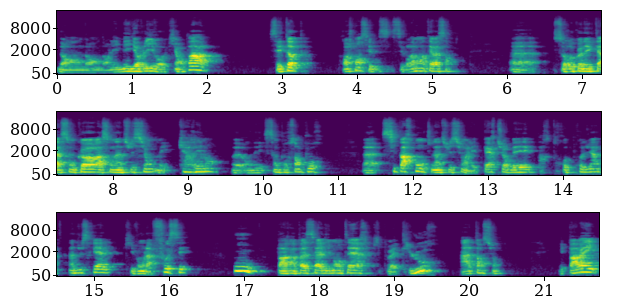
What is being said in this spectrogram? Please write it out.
dans, les meilleurs livres qui en parlent, c'est top. Franchement, c'est vraiment intéressant. Euh, se reconnecter à son corps, à son intuition, mais carrément, euh, on est 100% pour. Euh, si par contre l'intuition elle est perturbée par trop de produits industriels qui vont la fausser, ou par un passé alimentaire qui peut être lourd, attention. Et pareil,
